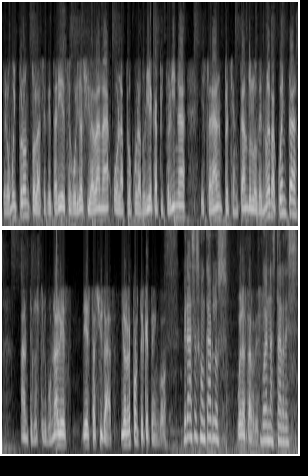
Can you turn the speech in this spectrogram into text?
pero muy pronto la Secretaría de Seguridad Ciudadana o la Procuraduría Capitolina estarán presentándolo de nueva cuenta ante los tribunales de esta ciudad. Y el reporte que tengo. Gracias, Juan Carlos. Buenas tardes. Buenas tardes.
